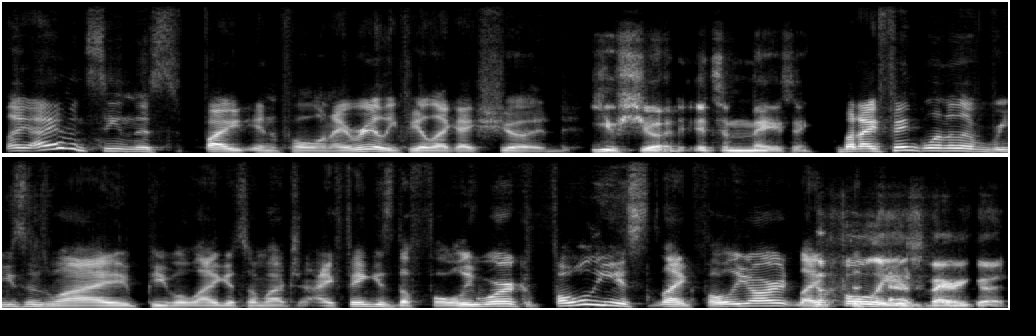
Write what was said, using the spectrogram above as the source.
Like I haven't seen this fight in full, and I really feel like I should. You should. It's amazing. But I think one of the reasons why people like it so much, I think, is the Foley work. Foley is like Foley art, like the Foley is very good.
